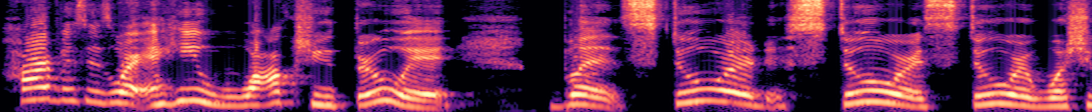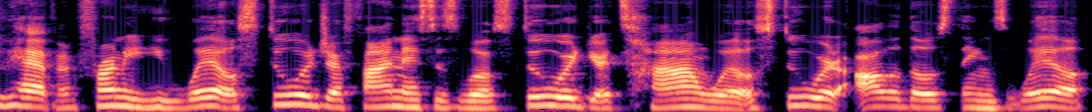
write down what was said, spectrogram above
Harvest is work. And he walks you through it. But steward, steward, steward what you have in front of you well. Steward your finances well. Steward your time well. Steward all of those things well.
